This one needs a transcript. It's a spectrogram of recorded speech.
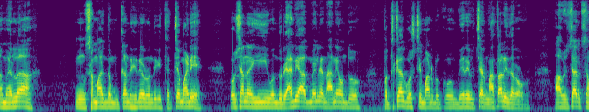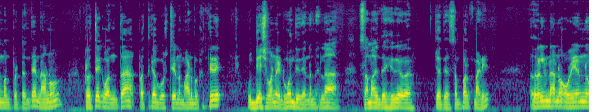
ನಮ್ಮೆಲ್ಲ ಸಮಾಜದ ಮುಖಂಡ ಹಿರಿಯರೊಂದಿಗೆ ಚರ್ಚೆ ಮಾಡಿ ಬಹುಶಃ ಈ ಒಂದು ರ್ಯಾಲಿ ಆದಮೇಲೆ ನಾನೇ ಒಂದು ಪತ್ರಿಕಾಗೋಷ್ಠಿ ಮಾಡಬೇಕು ಬೇರೆ ವಿಚಾರ ಮಾತಾಡಿದ್ದಾರೆ ಅವರು. ಆ ವಿಚಾರಕ್ಕೆ ಸಂಬಂಧಪಟ್ಟಂತೆ ನಾನು ಪ್ರತ್ಯೇಕವಾದಂಥ ಪತ್ರಿಕಾಗೋಷ್ಠಿಯನ್ನು ಮಾಡಬೇಕಂತೇಳಿ ಉದ್ದೇಶವನ್ನು ಇಟ್ಕೊಂಡಿದೆ ನಮ್ಮೆಲ್ಲ ಸಮಾಜದ ಹಿರಿಯರ ಜೊತೆ ಸಂಪರ್ಕ ಮಾಡಿ. ಅದರಲ್ಲಿ ನಾನು ಅವರು ಏನು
